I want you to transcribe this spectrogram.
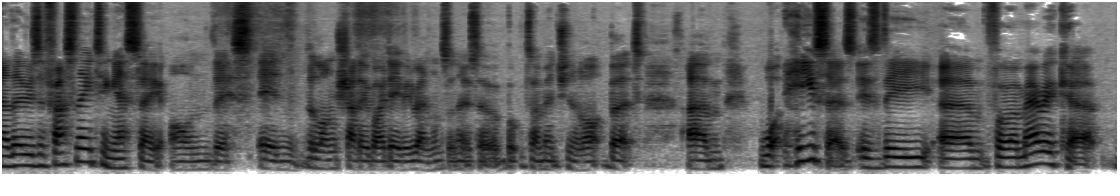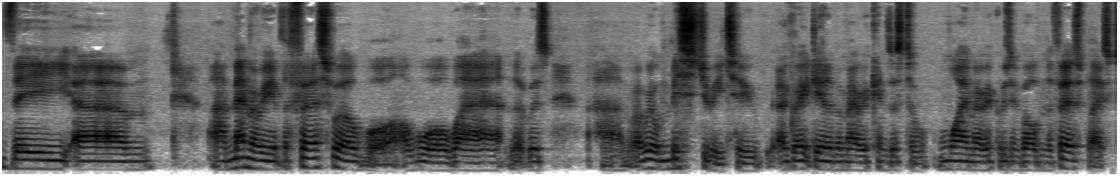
Now, there is a fascinating essay on this in The Long Shadow by David Reynolds. I know it's a book that I mention a lot, but um, what he says is the um, for America the um, uh, memory of the First World War, a war where there was um, a real mystery to a great deal of Americans as to why America was involved in the first place.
